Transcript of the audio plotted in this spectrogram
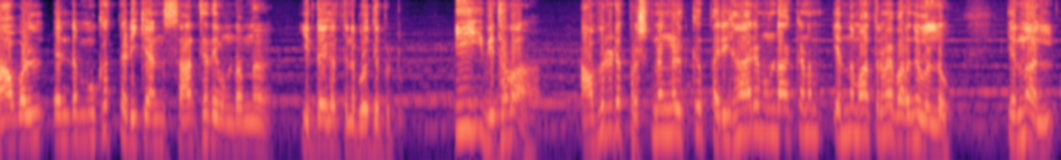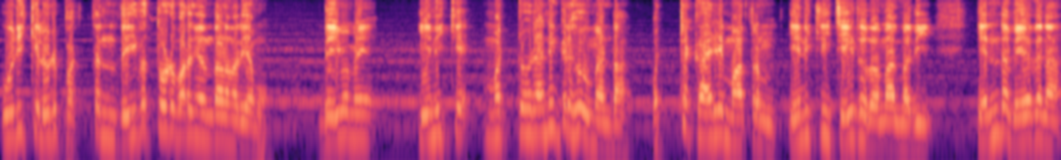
അവൾ എന്റെ മുഖത്തടിക്കാൻ സാധ്യതയുണ്ടെന്ന് ഇദ്ദേഹത്തിന് ബോധ്യപ്പെട്ടു. ഈ വിധവ അവരുടെ പ്രശ്നങ്ങൾക്ക് പരിഹാരമുണ്ടാക്കണം എന്ന് മാത്രമേ പറഞ്ഞുള്ളല്ലോ. എന്നാൽ ഒരിക്കൽ ഒരു ഭക്തൻ ദൈവത്തോട് പറഞ്ഞത് എന്താണെന്ന് അറിയാമോ ദൈവമേ എനിക്ക് മറ്റൊരനുഗ്രഹവും വേണ്ട. ഒറ്റ കാര്യം മാത്രം എനിക്ക് ചെയ്തു തന്നാൽ മതി. എന്റെ വേദന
